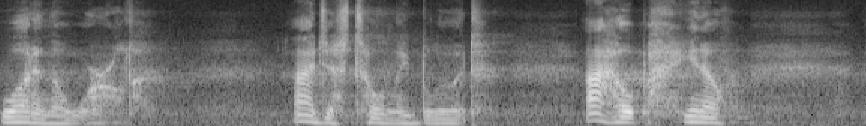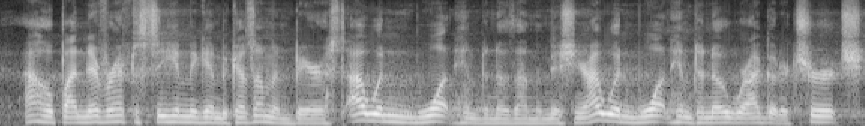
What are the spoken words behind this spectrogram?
what in the world? I just totally blew it. I hope, you know, I hope I never have to see him again because I'm embarrassed. I wouldn't want him to know that I'm a missionary. I wouldn't want him to know where I go to church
